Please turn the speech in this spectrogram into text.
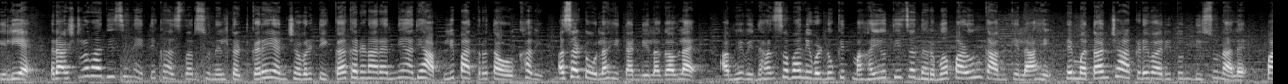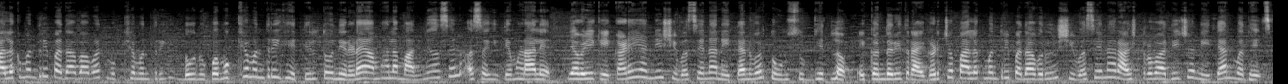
केली आहे. राष्ट्रवादीचे नेते खासदार सुनील तटकरे यांच्यावर टीका करणाऱ्यांनी आधी आपली पात्रता ओळखावी असा टोला टोलाही त्यांनी लगावलाय. आम्ही विधानसभा निवडणुकीत महायुतीचा धर्म पाळून काम केलं आहे हे मतांच्या आकडेवारीतून दिसून आलंय. पालकमंत्री पदाबाबत मुख्यमंत्री दोन उपमुख्यमंत्री घेतील तो निर्णय आम्हाला मान्य असेल असंही ते म्हणाले. यावेळी केकाणे यांनी शिवसेना नेत्यांवर तोंडसुख घेतलं. एकंदरीत रायगडच्या पालकमंत्री पदावरून शिवसेना राष्ट्रवादीच्या नेत्यांमध्येच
